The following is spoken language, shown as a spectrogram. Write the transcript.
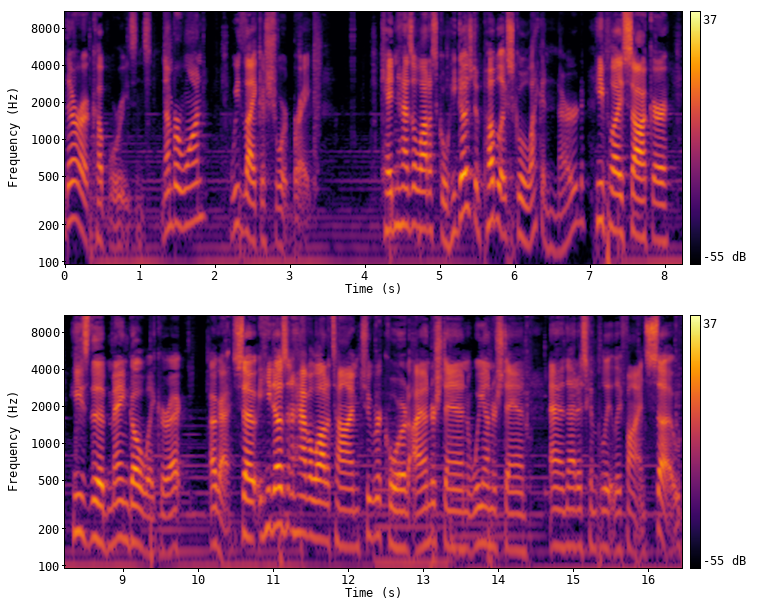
There are a couple reasons. Number one, we'd like a short break. Caden has a lot of school. He goes to public school like a nerd. He plays soccer. He's the main goalie, correct? Okay, so he doesn't have a lot of time to record. I understand. We understand. And that is completely fine. So,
